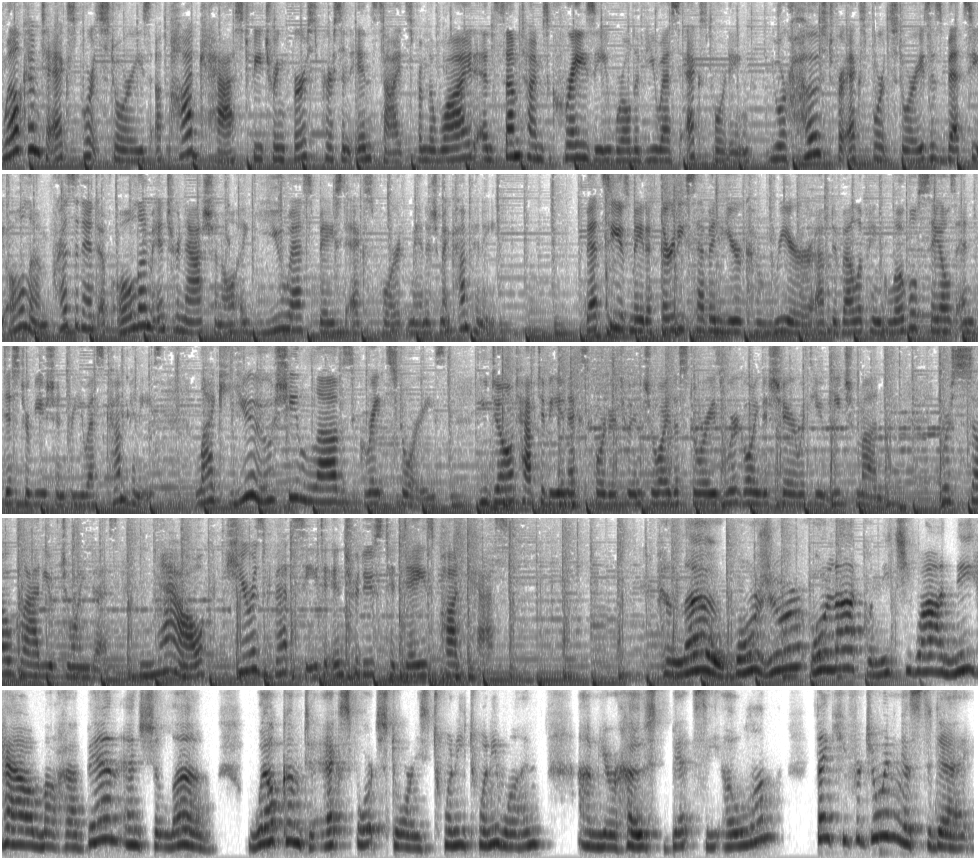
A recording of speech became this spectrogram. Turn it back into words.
Welcome to Export Stories, a podcast featuring first person insights from the wide and sometimes crazy world of U.S. exporting. Your host for Export Stories is Betsy Olam, president of Olam International, a U.S. based export management company. Betsy has made a 37 year career of developing global sales and distribution for U.S. companies. Like you, she loves great stories. You don't have to be an exporter to enjoy the stories we're going to share with you each month. We're so glad you've joined us. Now, here is Betsy to introduce today's podcast. Hello, bonjour, hola, konnichiwa, ni hao, marhaban, and shalom. Welcome to Export Stories 2021. I'm your host, Betsy Olam. Thank you for joining us today.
